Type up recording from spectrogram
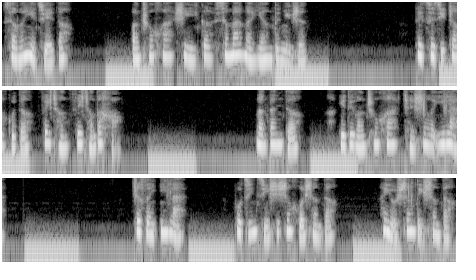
小文也觉得王春花是一个像妈妈一样的女人，对自己照顾的非常非常的好。慢慢的，也对王春花产生了依赖。这份依赖，不仅仅是生活上的。还有生理上的，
